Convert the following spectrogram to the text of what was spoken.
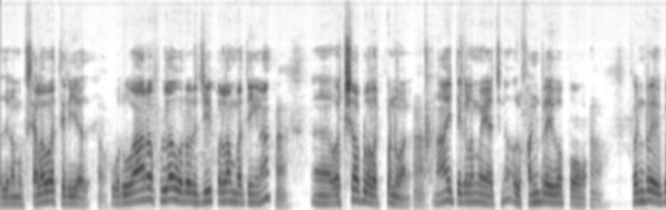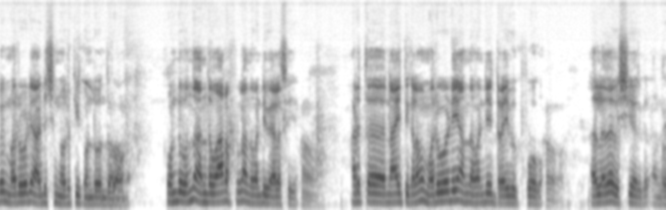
அது நமக்கு செலவா தெரியாது. ஒரு வாரம் ஃபுல்லா ஒரு ஒரு ஜீப் எல்லாம் பாத்தீங்கன்னா ஆ. ஒர்க் ஷாப்ல ஒர்க் பண்ணுவாங்க. ஞாயிற்றுக்கிழமை ஆச்சுன்னா ஒரு ஃபன் டிரைவா போகும் ஆ. ஃபன் டிரைவ் போய் மறுபடியும் அடிச்சு நொறுக்கி கொண்டு வந்துருவாங்க. கொண்டு வந்து அந்த வாரம் ஃபுல்லா அந்த வண்டி வேலை செய்யும். அடுத்த ஞாயிற்றுக்கிழமை மறுபடியும் அந்த வண்டி டிரைவுக்கு போகும். அதில் தான் விஷயம் இருக்குது அந்த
